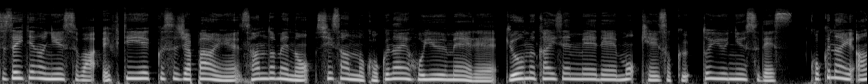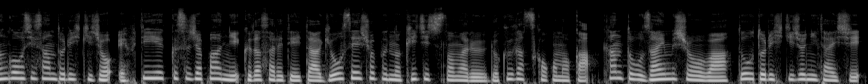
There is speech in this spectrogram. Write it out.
続いてのニュースは FTX ジャパンへ3度目の資産の国内保有命令、業務改善命令も継続というニュースです。国内暗号資産取引所 FTX ジャパンに下されていた行政処分の期日となる6月9日、関東財務省は同取引所に対し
